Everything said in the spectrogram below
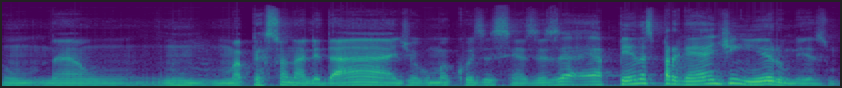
um, né, um, uma personalidade, alguma coisa assim. Às vezes é apenas para ganhar dinheiro mesmo.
